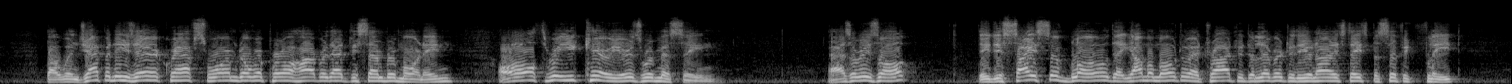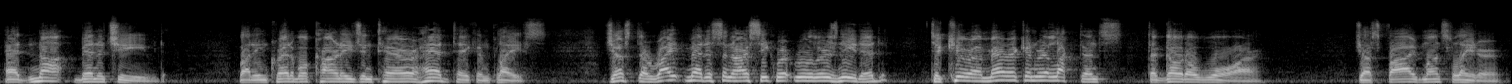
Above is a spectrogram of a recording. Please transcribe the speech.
but when Japanese aircraft swarmed over Pearl Harbor that December morning, all three carriers were missing. As a result, the decisive blow that Yamamoto had tried to deliver to the United States Pacific Fleet had not been achieved. But incredible carnage and terror had taken place, just the right medicine our secret rulers needed to cure American reluctance to go to war. Just five months later,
